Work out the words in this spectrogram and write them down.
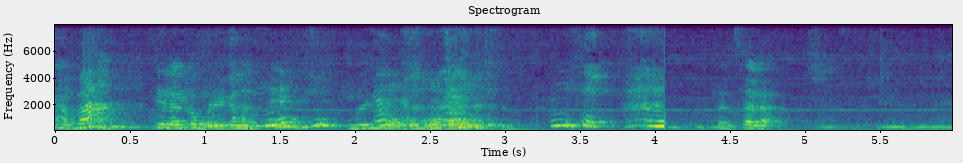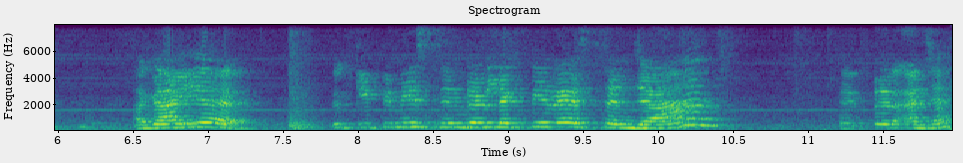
थांबा कपडे घालते? तर चला. अगं आई तू कितनी सुंदर लगती रे संजा? तर आजा.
